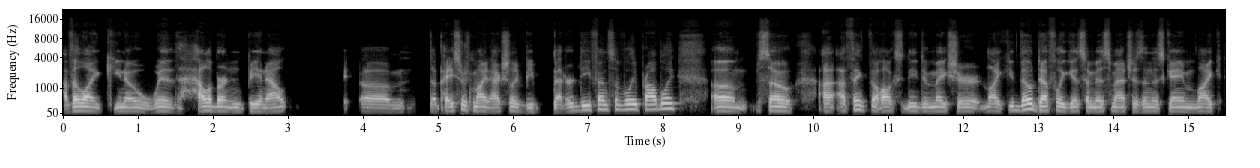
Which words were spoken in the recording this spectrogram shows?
I feel like you know with Halliburton being out, um, the Pacers might actually be better defensively, probably. Um, so I, I, think the Hawks need to make sure, like, they'll definitely get some mismatches in this game. Like,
